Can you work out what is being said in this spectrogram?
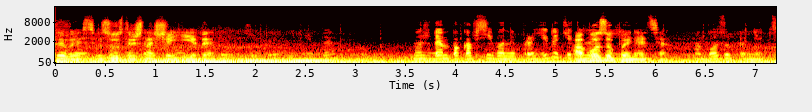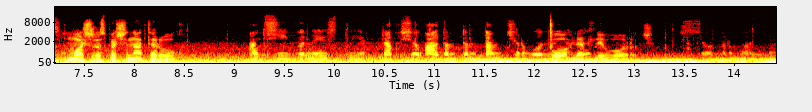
Дивись, зустріч зустрічна ще їде. Ми ждемо, поки всі вони проїдуть. і Або зупиняться. Або зупиняться. Можеш розпочинати рух, А ці вони стоять. Так, все. А, там, там, там червоний. погляд ліворуч. Все, нормально.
